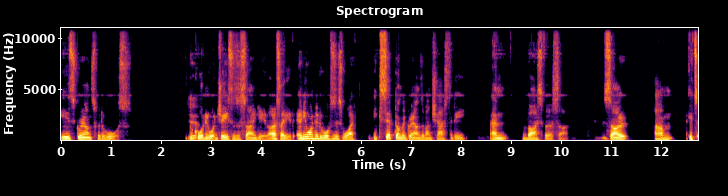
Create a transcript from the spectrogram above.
is grounds for divorce. Yeah. According to what Jesus is saying here, I say if anyone who divorces his wife, except on the grounds of unchastity, and vice versa. So, um, it's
